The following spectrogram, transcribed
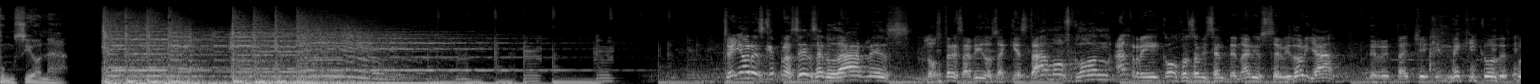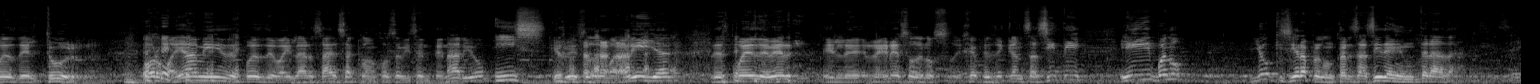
funciona. Señores, qué placer saludarles. Los tres amigos aquí estamos con Henry, con José Bicentenario, su servidor ya de retache en México después del tour por Miami, después de bailar salsa con José Bicentenario, que lo hizo de maravilla, después de ver el eh, regreso de los jefes de Kansas City. Y bueno, yo quisiera preguntarles así de entrada,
